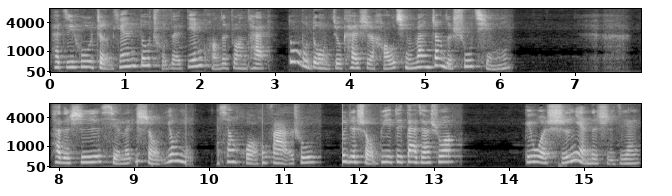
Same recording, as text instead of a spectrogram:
他几乎整天都处在癫狂的状态，动不动就开始豪情万丈的抒情。他的诗写了一首又一，像火红发而出，挥着手臂对大家说：“给我十年的时间，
